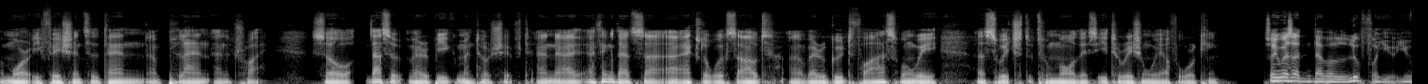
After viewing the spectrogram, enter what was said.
more efficient than plan and try. So that's a very big mental shift. And I, I think that's uh, actually works out uh, very good for us when we uh, switched to more this iteration way of working. So it was a double loop for you. You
